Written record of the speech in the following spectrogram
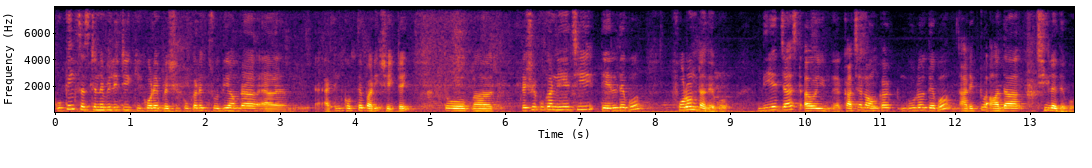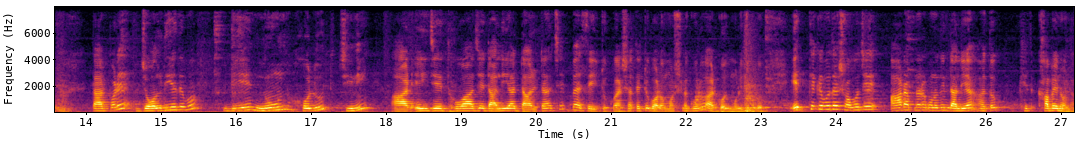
কুকিং সাস্টেনেবিলিটি কী করে প্রেশার কুকারের থ্রু দিয়ে আমরা অ্যাটেন্ড করতে পারি সেইটাই। তো প্রেশার কুকার নিয়েছি, তেল দেব, ফোড়নটা দেব। দিয়ে জাস্ট ওই কাঁচা লঙ্কাগুলো দেব আর একটু আদা ছিলে দেব। তারপরে জল দিয়ে দেব। দিয়ে নুন, হলুদ, চিনি আর এই যে ধোয়া, যে ডালিয়ার ডালটা আছে, ব্যাস এইটুকু। আর সাথে একটু গরম মশলা গুঁড়ো আর গোলমরিচ গুঁড়ো। এর থেকে বোধহয় সহজে আর আপনারা কোনোদিন ডালিয়া হয়তো খাবেনও না।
